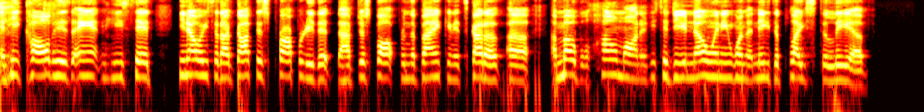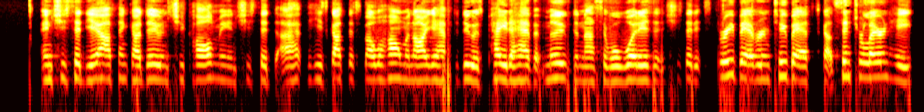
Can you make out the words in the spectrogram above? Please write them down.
And he called his aunt and he said, you know, he said, I've got this property that I've just bought from the bank and it's got a, a, a mobile home on it. He said, do you know anyone that needs a place to live? And she said, Yeah, I think I do. And she called me and she said, He's got this mobile home and all you have to do is pay to have it moved. And I said, Well, what is it? she said, It's three bedroom, two baths. Got central air and heat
